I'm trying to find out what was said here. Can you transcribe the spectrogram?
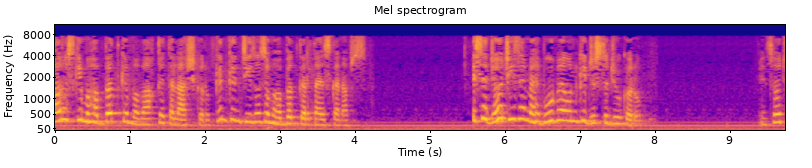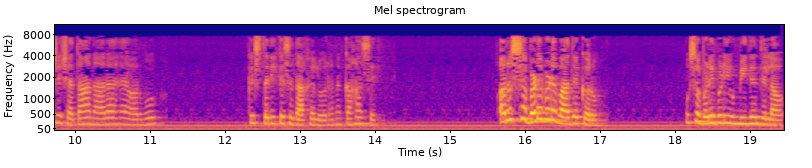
اور اس کی محبت کے مواقع تلاش کرو۔ کن کن چیزوں سے محبت کرتا ہے اس کا نفس؟ اسے جو چیزیں محبوب ہیں ان کی جستجو کرو۔ سوچے شیطان آ رہا ہے اور وہ کس طریقے سے داخل ہو رہا ہے نا کہاں سے؟ اور اس سے بڑے بڑے وعدے کرو۔ اسے بڑی بڑی امیدیں دلاؤ۔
